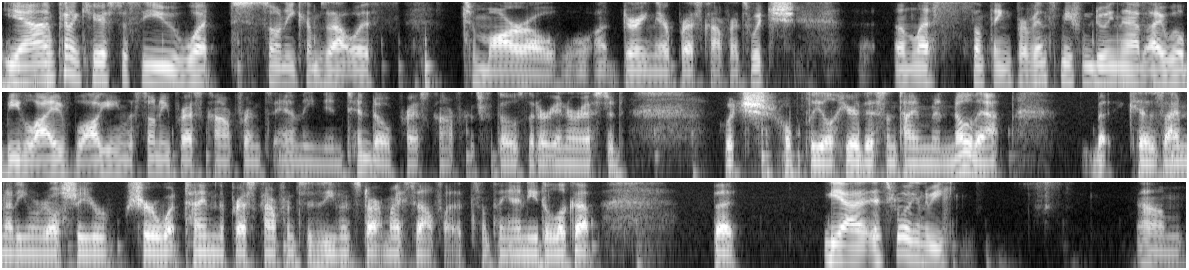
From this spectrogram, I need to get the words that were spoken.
Yeah, I'm kind of curious to see what Sony comes out with tomorrow uh, during their press conference. Which, unless something prevents me from doing that, I will be live blogging the Sony press conference and the Nintendo press conference for those that are interested. Which hopefully you'll hear this in time and know that. But because I'm not even real sure sure what time the press conferences even start myself, it's something I need to look up. But yeah, it's really going to be um,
